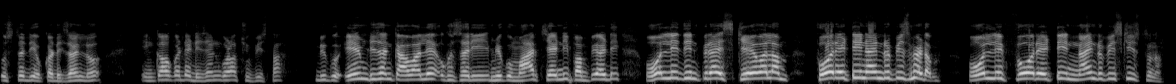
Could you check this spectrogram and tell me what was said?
వస్తుంది ఒక డిజైన్లో. ఇంకా ఒకటే డిజైన్ కూడా చూపిస్తా. మీకు ఏం డిజైన్ కావాలి ఒకసారి మీకు మార్క్ చేయండి పంపించండి ఓన్లీ దీని ప్రైస్ కేవలం four eighty nine rupees madam. Only four eighty nine రూపీస్కి ఇస్తున్నాం.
